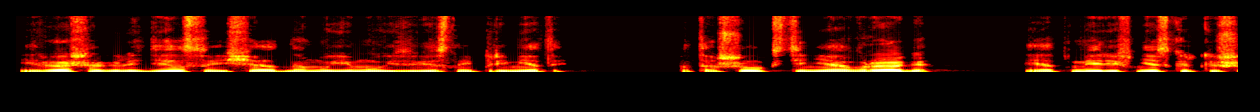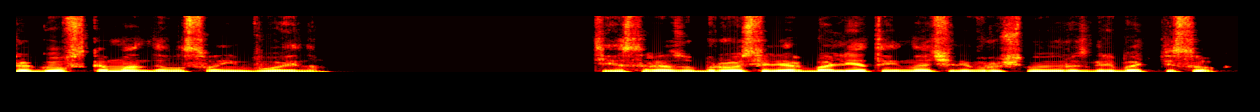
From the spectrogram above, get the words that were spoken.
Ираш огляделся, ища одному ему известные приметы. Отошел к стене оврага и, отмерив несколько шагов, скомандовал своим воинам. Те сразу бросили арбалеты и начали вручную разгребать песок.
